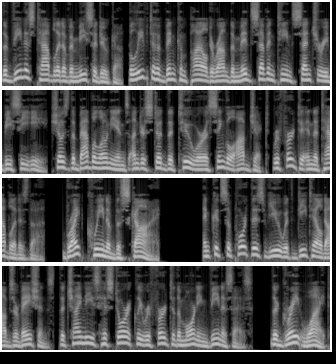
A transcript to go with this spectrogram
The Venus tablet of Ammisaduqa, believed to have been compiled around the mid-17th century BCE, shows the Babylonians understood the two were a single object, referred to in the tablet as the bright queen of the sky, and could support this view with detailed observations. The Chinese historically referred to the morning Venus as the Great White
